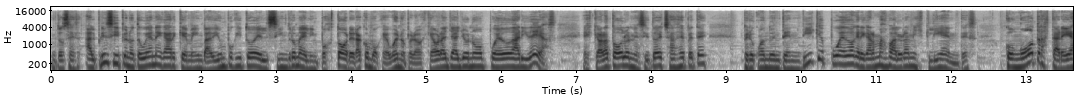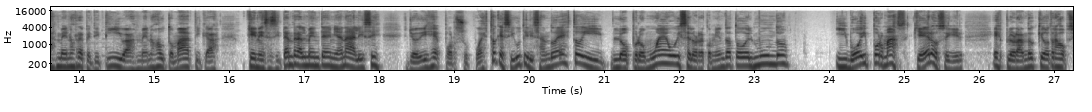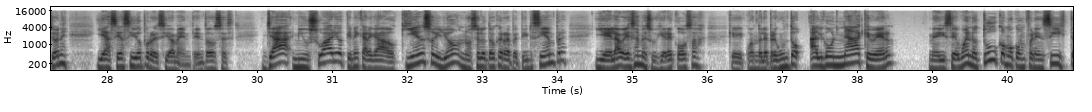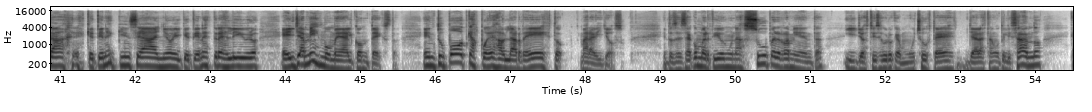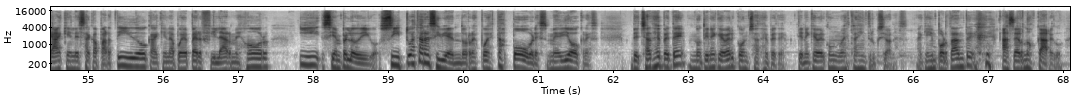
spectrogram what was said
Entonces, al principio no te voy a negar que me invadió un poquito el síndrome del impostor. Era como que, bueno, pero es que ahora ya yo no puedo dar ideas. Es que ahora todo lo necesito de ChatGPT. Pero cuando entendí que puedo agregar más valor a mis clientes con otras tareas menos repetitivas, menos automáticas, que necesitan realmente de mi análisis, yo dije, por supuesto que sigo utilizando esto y lo promuevo y se lo recomiendo a todo el mundo y voy por más. Quiero seguir explorando qué otras opciones y así ha sido progresivamente. Entonces, ya mi usuario tiene cargado quién soy yo, no se lo tengo que repetir siempre y él a veces me sugiere cosas que cuando le pregunto algo nada que ver, me dice, bueno, tú como conferencista que tienes 15 años y que tienes tres libros, él ya mismo me da el contexto. En tu podcast puedes hablar de esto, maravilloso. Entonces se ha convertido en una súper herramienta y yo estoy seguro que muchos de ustedes ya la están utilizando. Cada quien le saca partido, cada quien la puede perfilar mejor. Y siempre lo digo, si tú estás recibiendo respuestas pobres, mediocres de ChatGPT, no tiene que ver con ChatGPT, tiene que ver con nuestras instrucciones. Aquí es importante hacernos cargo,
